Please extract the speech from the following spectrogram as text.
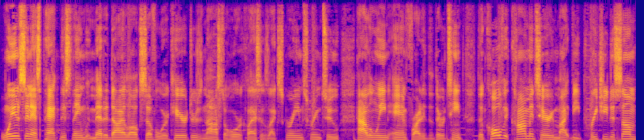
Williamson has packed this thing with meta dialogue, self aware characters, nods to horror classics like Scream, Scream 2, Halloween, and Friday the 13th. The COVID commentary might be preachy to some,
